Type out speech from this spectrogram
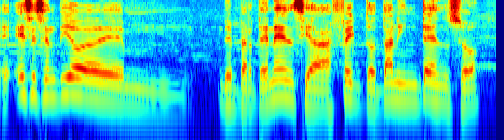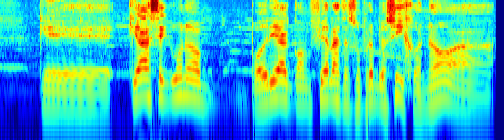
E- Ese sentido de, mm, de pertenencia, de afecto tan intenso que, que hace que uno podría confiarle hasta a sus propios hijos, ¿no? A,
